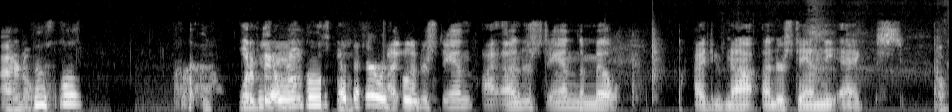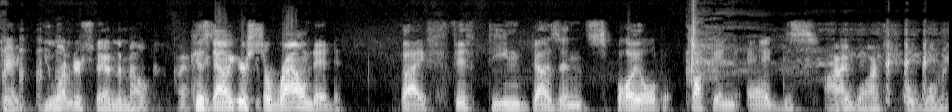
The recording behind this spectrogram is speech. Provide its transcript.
I don't know. Two spoons. What if they The don't own was food, and the hair I food. understand. I understand the milk. I do not understand the eggs Okay, you understand the milk because now you're you. surrounded by fifteen dozen spoiled fucking eggs. I watched a woman.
